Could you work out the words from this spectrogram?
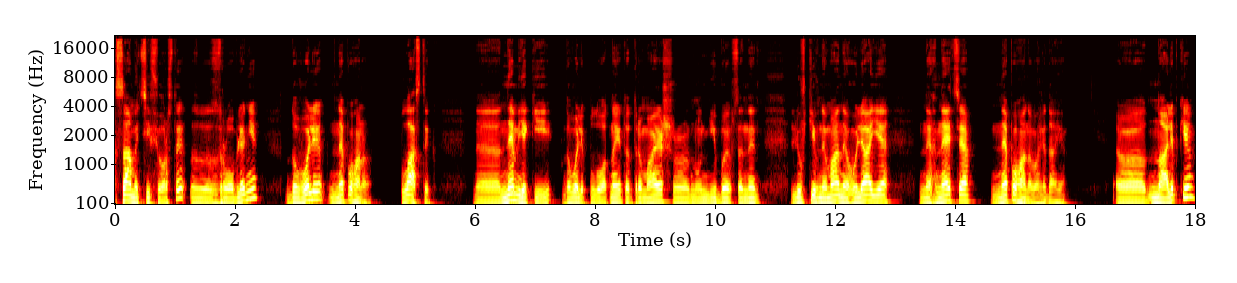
саме ці ферсти е, зроблені доволі непогано. Пластик е, не м'який, доволі плотний, ти тримаєш, е, ну, ніби все не люфтів нема, не гуляє, не гнеться, непогано виглядає. Е, наліпки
